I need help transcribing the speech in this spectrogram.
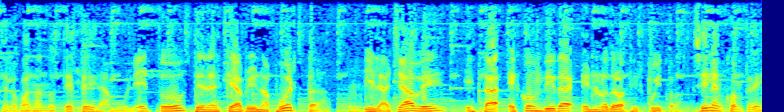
Te los van dando Tete. El amuleto tienes que abrir una puerta y la llave está escondida en uno de los circuitos. Sí, la encontré.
